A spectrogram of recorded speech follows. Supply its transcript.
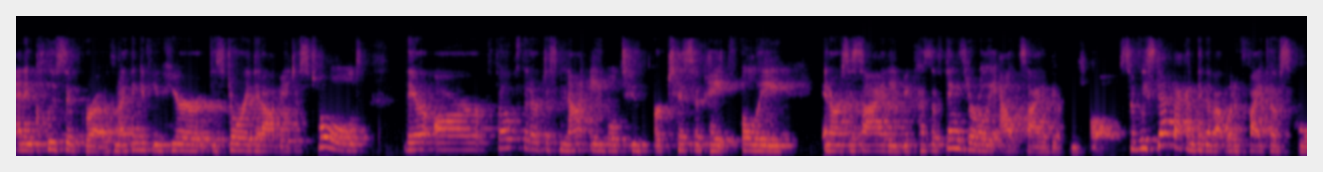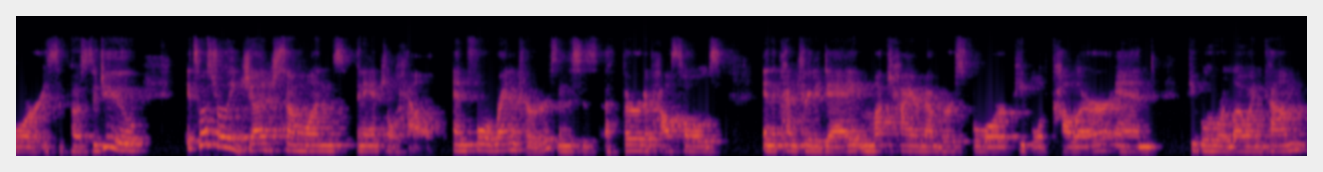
and inclusive growth. And I think if you hear the story that Abe just told, there are folks that are just not able to participate fully in our society because of things that are really outside of their control. So if we step back and think about what a FICO score is supposed to do, it's supposed to really judge someone's financial health. And for renters, and this is a third of households in the country today, much higher numbers for people of color and people who are low income,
